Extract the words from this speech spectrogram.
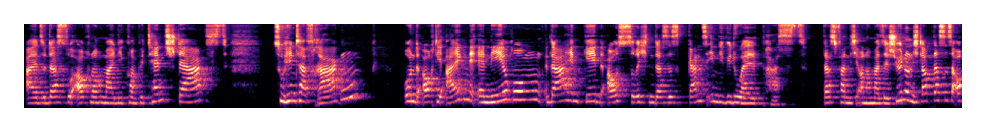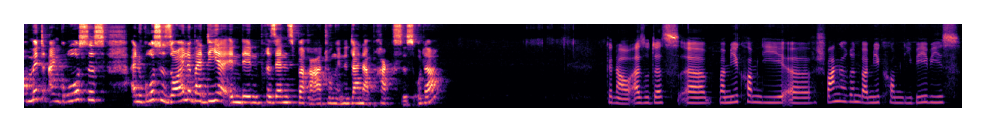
Also, dass du auch nochmal die Kompetenz stärkst, zu hinterfragen und auch die eigene Ernährung dahingehend auszurichten, dass es ganz individuell passt. Das fand ich auch nochmal sehr schön. Und ich glaube, das ist auch mit ein großes, eine große Säule bei dir in den Präsenzberatungen in deiner Praxis, oder? Genau, also das, äh, bei mir kommen die äh, Schwangeren, bei mir kommen die Babys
